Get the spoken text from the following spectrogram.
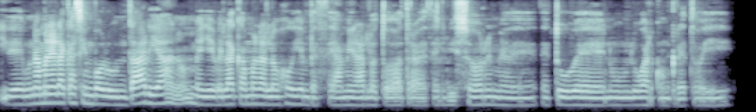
Y de una manera casi involuntaria, ¿no? Me llevé la cámara al ojo y empecé a mirarlo todo a través del visor y me detuve en un lugar concreto y,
